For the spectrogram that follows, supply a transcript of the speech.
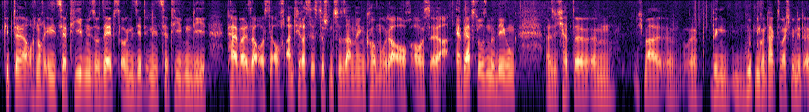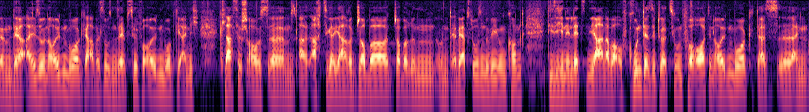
Es gibt ja auch noch Initiativen, so selbstorganisierte Initiativen, die teilweise aus auch antirassistischen Zusammenhängen kommen oder auch aus äh, Erwerbslosenbewegung. Also ich hatte ähm, ich mal äh, oder bin in guten Kontakt zum Beispiel mit ähm, der Also in Oldenburg, der Arbeitslosen Selbsthilfe Oldenburg, die eigentlich klassisch aus ähm, 80er Jahre Jobber, Jobberinnen und Erwerbslosenbewegung kommt, die sich in den letzten Jahren aber aufgrund der Situation vor Ort in Oldenburg, da ist äh, ein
